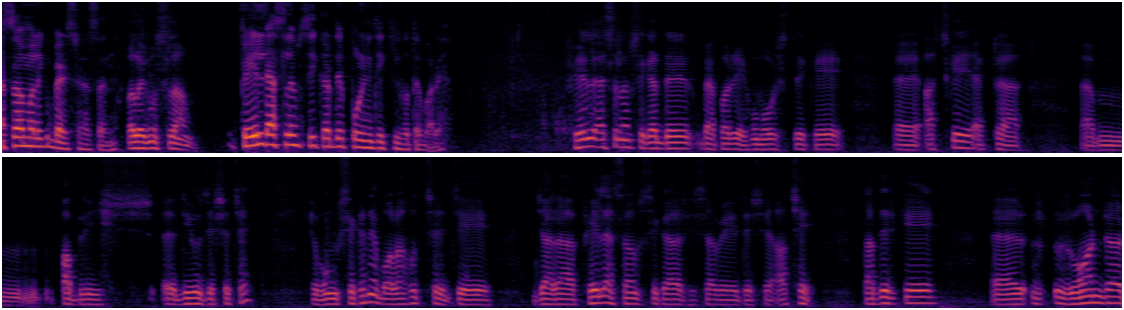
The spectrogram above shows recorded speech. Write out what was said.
আসসালামু আলাইকুম ব্যারিস্টার হাসান। ওয়ালাইকুম আসসালাম। ফেইল্ড আসলাম সিকারদের পরিণতি কি হতে পারে? ফেল আসসালাম শিকারদের ব্যাপারে হোম অফিস থেকে আজকে একটা পাবলিশ নিউজ এসেছে এবং সেখানে বলা হচ্ছে যে যারা ফেল আসসালাম শিকার হিসাবে দেশে আছে তাদেরকে রোয়ান্ডার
